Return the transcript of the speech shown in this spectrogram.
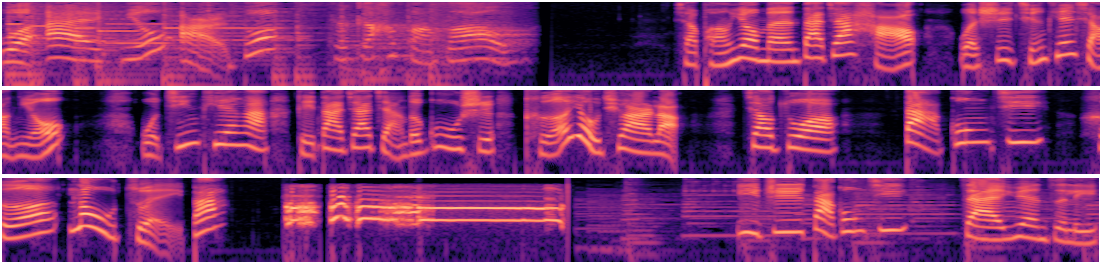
我爱牛耳朵，哥哥好宝宝。小朋友们，大家好，我是晴天小牛。我今天啊，给大家讲的故事可有趣儿了，叫做《大公鸡和漏嘴巴》。一只大公鸡在院子里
